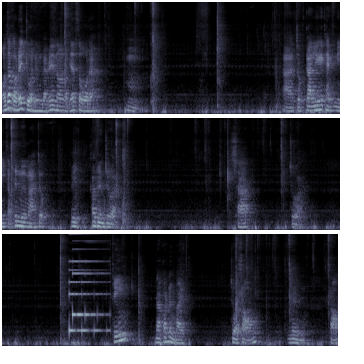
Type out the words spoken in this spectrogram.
อ๋อถ้ากับได้จวดหนึ่งแบบแน่นอนกับยัดโซนะ อืม อ่าจบการเรียกให้แทงหนี้กลับขึ้นมือมาจบเฮ้ยเข้าเทิร์นจั่วชาร์จจั่วทิ้งดาวก็หนึ่งใบจั่วสองหนึ่งสอง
